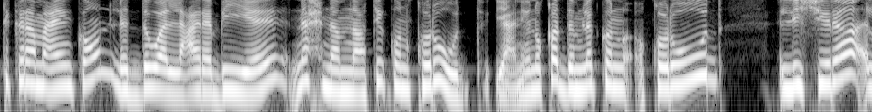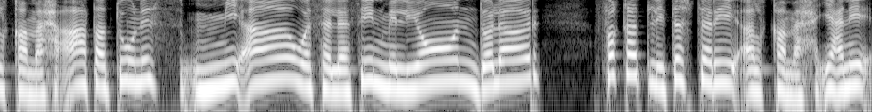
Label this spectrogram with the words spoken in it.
تكرم عينكم للدول العربية نحن بنعطيكم قروض، يعني نقدم لكم قروض لشراء القمح، أعطى تونس 130 مليون دولار فقط لتشتري القمح، يعني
